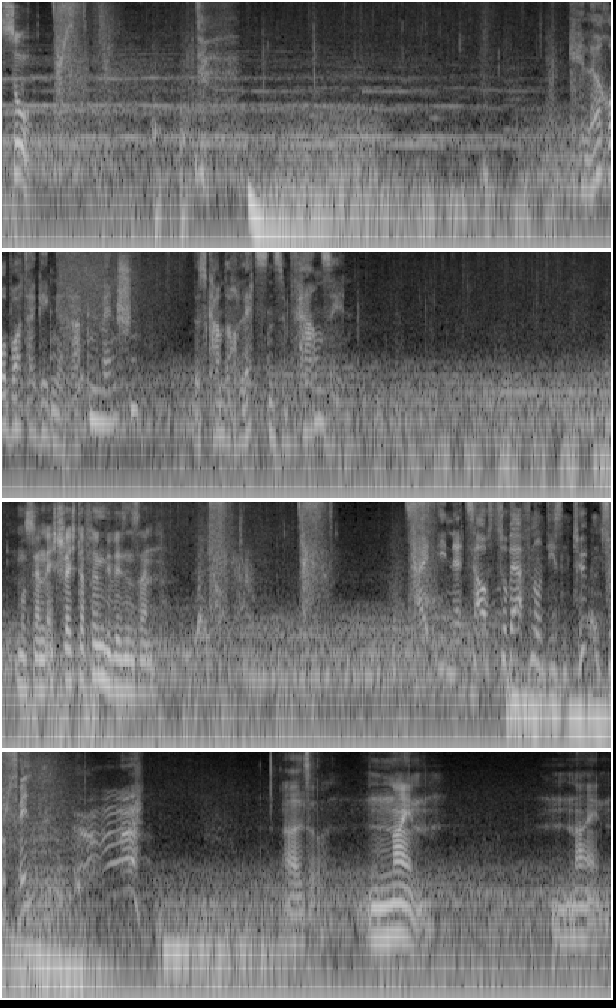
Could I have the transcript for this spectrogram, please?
So. Killerroboter gegen Rattenmenschen? Das kam doch letztens im Fernsehen. Muss ja ein echt schlechter Film gewesen sein. Zeit, die Netze auszuwerfen und diesen Typen zu finden. Also, nein. Nein.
